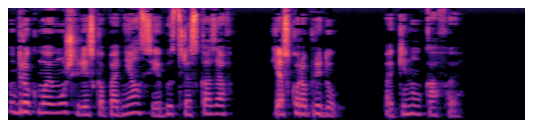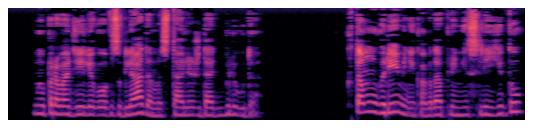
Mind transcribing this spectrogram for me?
Вдруг мой муж резко поднялся и, быстро сказав «Я скоро приду», покинул кафе. Мы проводили его взглядом и стали ждать блюда. К тому времени, когда принесли еду,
